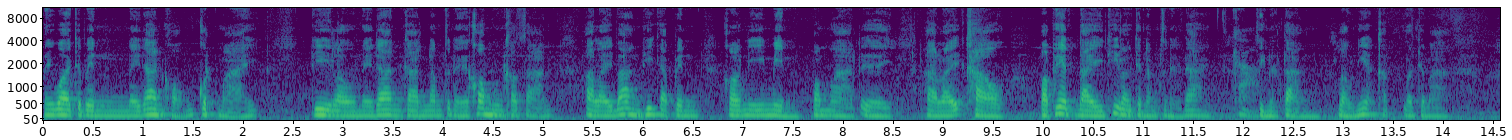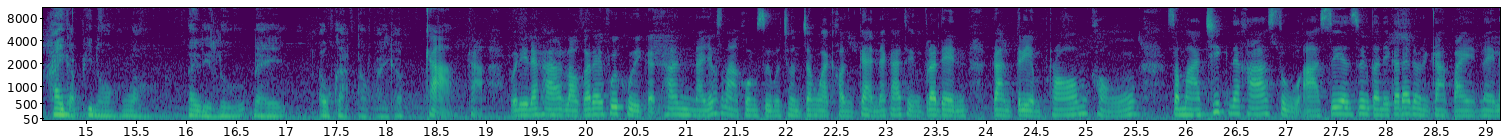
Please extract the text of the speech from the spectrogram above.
ไม่ว่าจะเป็นในด้านของกฎหมาย ที่เราในด้านการนำเสนอข้อมูลข่าวสารอะไรบ้างที่จะเป็นกรณีหมิ่นประมาทเอ่ยอะไรข่าวประเภทใดที่เราจะนำเสนอได้ค่ะสิ่งต่างๆเหล่านี้ครับเราจะมาให้กับพี่น้องของเราได้เรียนรู้ในโอกาสต่อไปครับค่ะค่ะ วันนี้นะคะเราก็ได้พูดคุยกับท่านนายกสมาคมสื่อมวลชนจังหวัดขอนแก่นนะคะ ถึงประเด็นการเตรียมพร้อมของสมาชิกนะคะ สู่อาเซียน ซึ่งตอนนี้ก็ได้ดำเนินการไปในห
